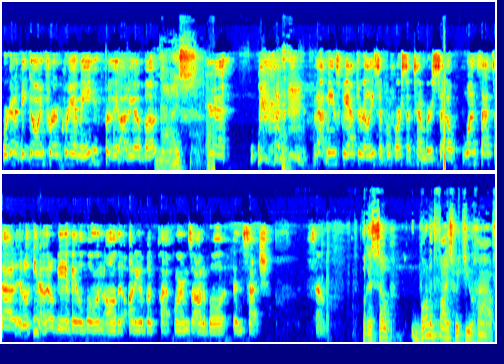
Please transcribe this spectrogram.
We're going to be going for a Grammy for the audiobook. nice. That means we have to release it before September. So once that's out, it'll you know it'll be available on all the audiobook platforms, Audible and such. So Okay, so what advice would you have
